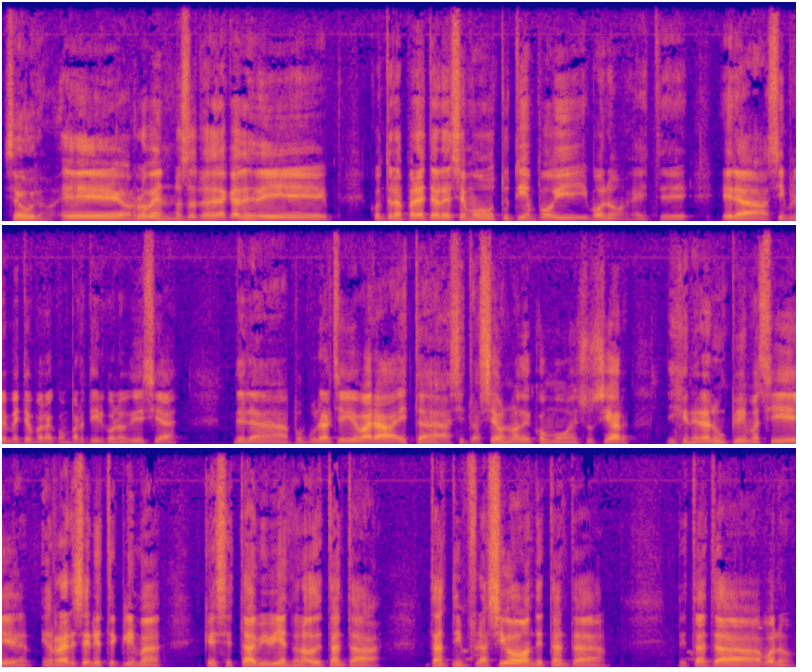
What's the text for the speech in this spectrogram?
Seguro. Eh, Rubén, nosotros desde acá, desde Contra la Pared, te agradecemos tu tiempo y, bueno, este era simplemente para compartir con la audiencia de la popular Che Guevara esta situación, ¿no? De cómo ensuciar y generar un clima así, eh, enrarecer este clima que se está viviendo, ¿no? De tanta, tanta inflación, de tanta, de tanta, bueno,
